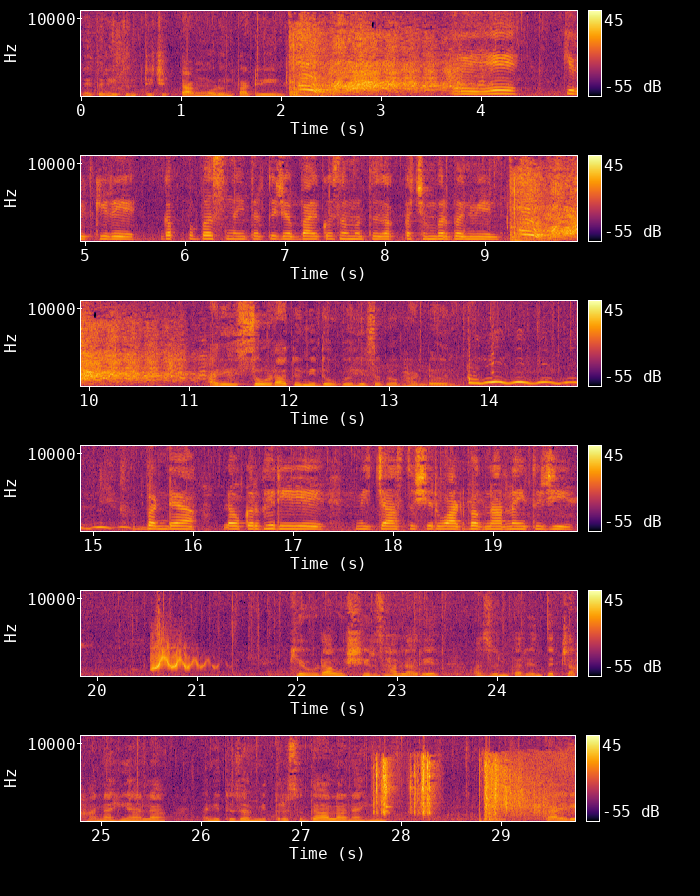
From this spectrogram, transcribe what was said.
नाहीतर इथून तिची टांग मोडून पाठवीन. अरे किरकिरे. गप्प बस नाही तर तुझ्या बायको समोर तुझा कचंबर बनवीन. अरे सोडा तुम्ही दोघं हे सगळं भांडण. बंड्या लवकर घरी ये. मी जास्त शिर वाट बघणार नाही तुझी. केवढा उशीर झाला रे? अजूनपर्यंत चहा नाही आला आणि तुझा मित्र सुद्धा आला नाही. काय रे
